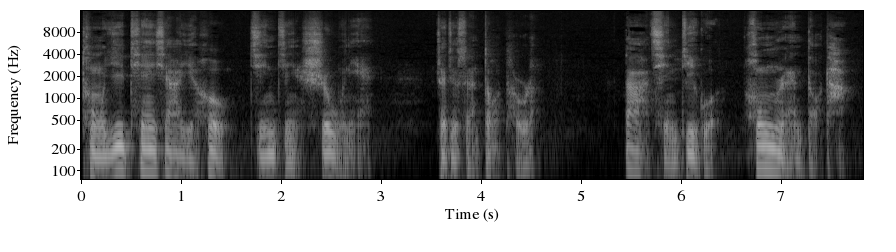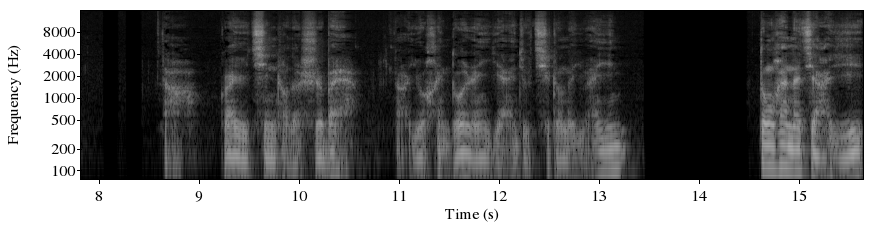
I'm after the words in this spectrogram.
统一天下以后，仅仅十五年，这就算到头了，大秦帝国轰然倒塌。啊，关于秦朝的失败啊，有很多人研究其中的原因。东汉的贾谊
